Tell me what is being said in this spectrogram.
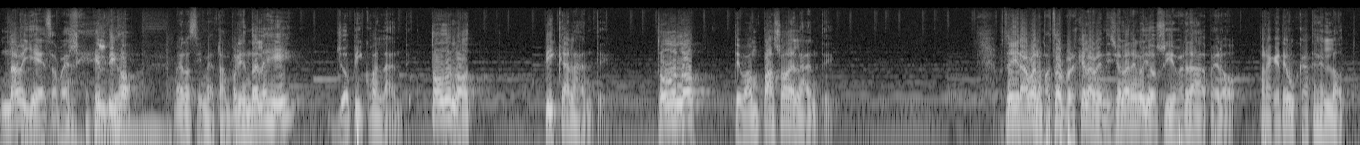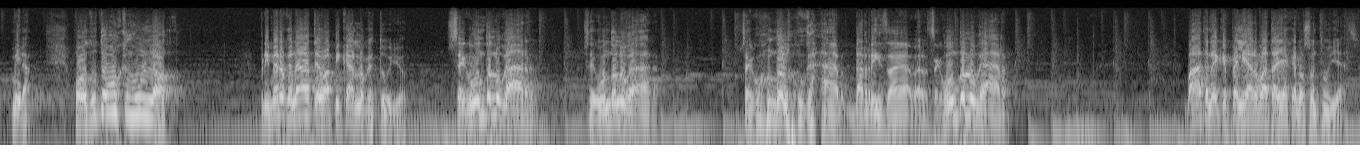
una belleza. Pues él dijo, bueno, si me están poniendo a elegir, yo pico adelante. Todo lot pica adelante. Todo lot te va un paso adelante. Usted dirá, bueno, pastor, pero es que la bendición la tengo yo. Sí, es verdad, pero ¿para qué te buscaste el lot? Mira, cuando tú te buscas un lot, primero que nada te va a picar lo que es tuyo. Segundo lugar, segundo lugar, segundo lugar, da risa, a ver, segundo lugar, vas a tener que pelear batallas que no son tuyas.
